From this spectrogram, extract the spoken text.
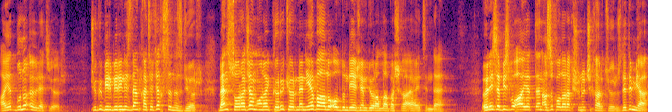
Ayet bunu öğretiyor. Çünkü birbirinizden kaçacaksınız diyor. Ben soracağım ona körü körüne niye bağlı oldun diyeceğim diyor Allah başka ayetinde. Öyleyse biz bu ayetten azık olarak şunu çıkartıyoruz. Dedim ya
